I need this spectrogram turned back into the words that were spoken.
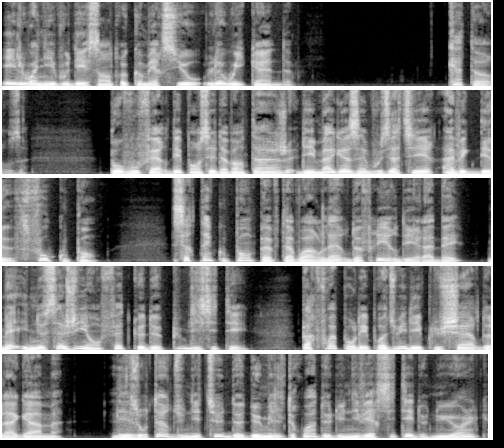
éloignez-vous des centres commerciaux le week-end. 14. Pour vous faire dépenser davantage, les magasins vous attirent avec de faux coupons. Certains coupons peuvent avoir l'air d'offrir des rabais, mais il ne s'agit en fait que de publicité parfois pour les produits les plus chers de la gamme. Les auteurs d'une étude de 2003 de l'Université de New York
